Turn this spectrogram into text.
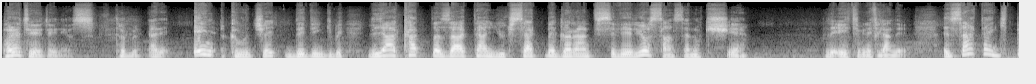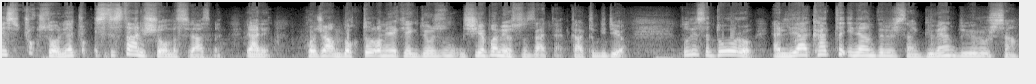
paratoya dönüyorsun. Tabii. Yani en akıllı şey dediğin gibi liyakat da zaten yükseltme garantisi veriyorsan sen o kişiye. De eğitimine falan. değil. E zaten gitmesi çok zor ya. Çok istisna bir şey olması lazım. Yani kocam doktor Amerika'ya gidiyorsun bir şey yapamıyorsun zaten. Kalkıp gidiyor. Dolayısıyla doğru. Yani liyakatta inandırırsan, güven duyurursan.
